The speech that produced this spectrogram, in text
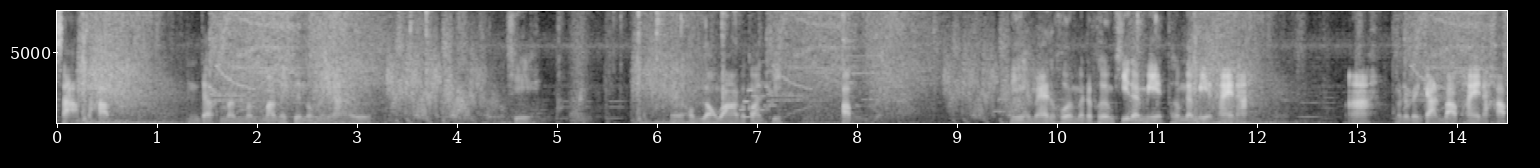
1.3 นะครับอืมแต่มันมันมันไม่ขึ้นตรงนี้นะ เออ โอเค เดี๋ยวผมลองวางไปก่อนทีปั๊บ นี่เห็นไหมทุกคนมันจะเพิ่มคีดาเมจเพิ่มดาเมจให้นะ อ่า มันจะเป็นการบัฟให้นะครับ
